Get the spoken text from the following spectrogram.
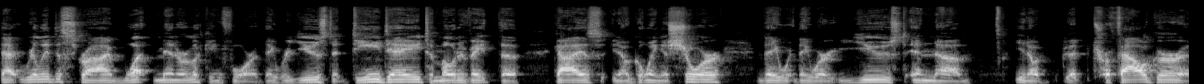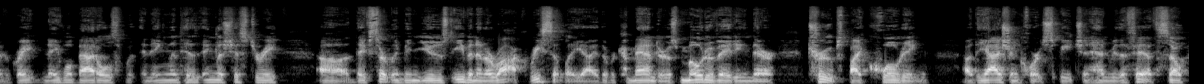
that really describe what men are looking for. They were used at D-Day to motivate the guys, you know, going ashore. They were they were used in um, you know Trafalgar and great naval battles in England his, English history. Uh, they've certainly been used even in Iraq recently. Uh, there were commanders motivating their troops by quoting uh, the Agincourt speech in Henry V. So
